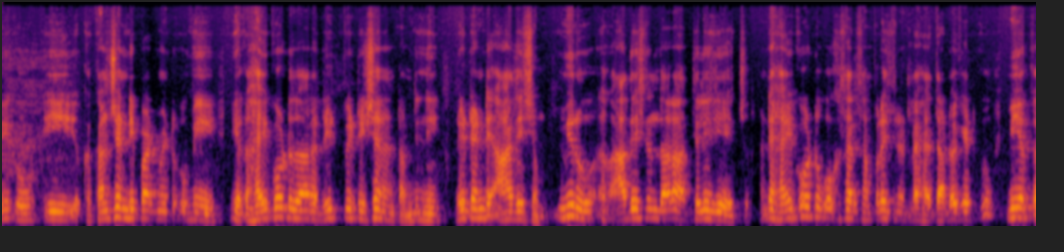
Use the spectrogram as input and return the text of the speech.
మీకు ఈ యొక్క కన్సర్న్ డిపార్ట్మెంట్కు మీ యొక్క హైకోర్టు ద్వారా రిట్ పిటిషన్ అంటాం. దీన్ని రిట్ అంటే ఆదేశం. మీరు ఆదేశం ద్వారా తెలియజేయచ్చు. అంటే హైకోర్టుకు ఒకసారి సంప్రదించినట్లయితే అడ్వకేట్కు మీ యొక్క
